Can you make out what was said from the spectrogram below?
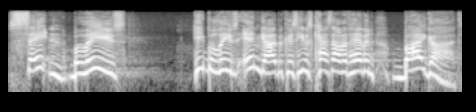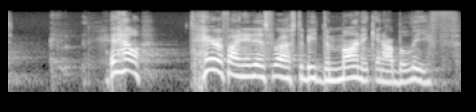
Satan believes, he believes in God because he was cast out of heaven by God. And how terrifying it is for us to be demonic in our belief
